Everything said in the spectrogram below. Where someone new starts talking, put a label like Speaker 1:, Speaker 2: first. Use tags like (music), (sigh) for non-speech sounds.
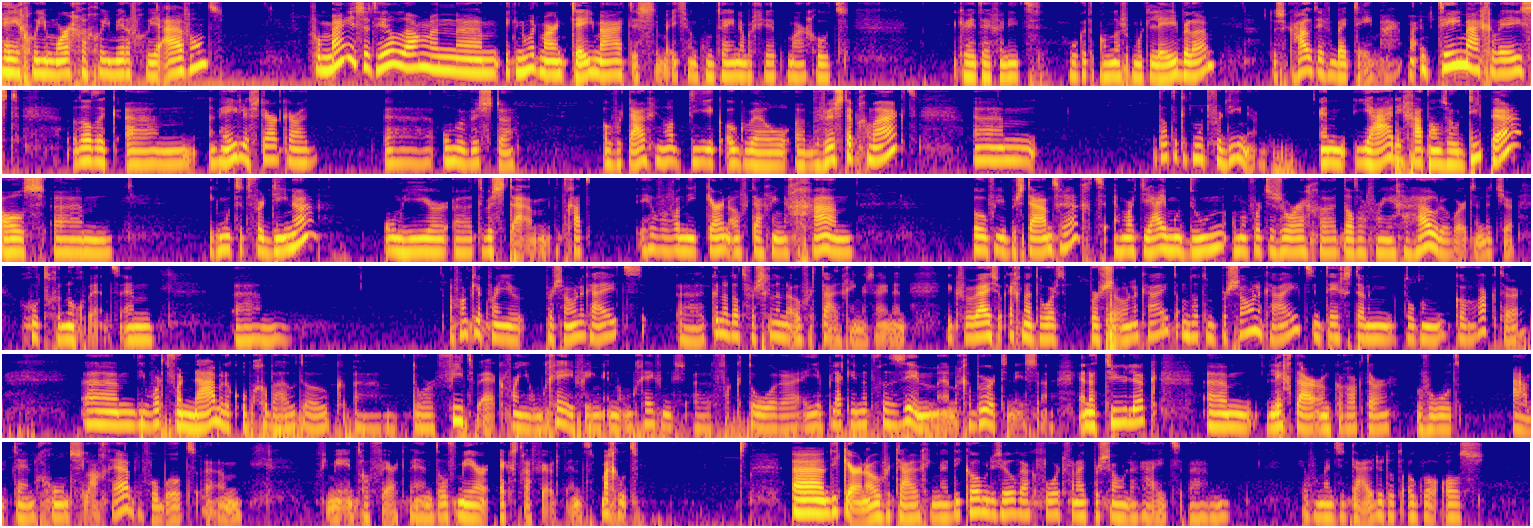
Speaker 1: Hey, goedemorgen, goedemiddag, goedenavond. Voor mij is het heel lang een, ehm, ik noem het maar een thema. Het is een beetje een containerbegrip, maar goed. Ik weet even niet hoe ik het anders moet labelen. Dus ik hou het even bij thema. Maar een thema geweest dat ik ehm, een hele sterke uh, onbewuste overtuiging had, die ik ook wel uh, bewust heb gemaakt. Um, dat ik het moet verdienen. En ja, die gaat dan zo diep hè, als um, ik moet het verdienen om hier uh, te bestaan. Het gaat heel veel van die kernovertuigingen gaan over je bestaansrecht en wat jij moet doen om ervoor te zorgen dat er van je gehouden wordt en dat je goed genoeg bent. En um, afhankelijk van je persoonlijkheid uh, kunnen dat verschillende overtuigingen zijn. En ik verwijs ook echt naar het woord persoonlijkheid, omdat een persoonlijkheid, in tegenstelling tot een karakter, um, die wordt voornamelijk opgebouwd ook um, door feedback van je omgeving en omgevingsfactoren en je plek in het gezin en gebeurtenissen. En natuurlijk um, ligt daar een karakter bijvoorbeeld aan ten grondslag. Hè? Bijvoorbeeld of je meer introvert bent of meer extravert bent. Maar goed, uh, die kernovertuigingen, die komen dus heel vaak voort vanuit persoonlijkheid. Um, heel veel mensen duiden dat ook wel als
